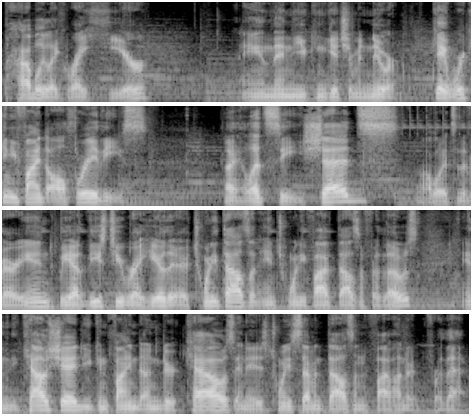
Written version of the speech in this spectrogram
probably like right here. And then you can get your manure. Okay, where can you find all three of these? Alright, let's see. Sheds, all the way to the very end. We have these two right here. They are 20,000 and 25,000 for those. And the cow shed you can find under cows, and it is 27,500 for that.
